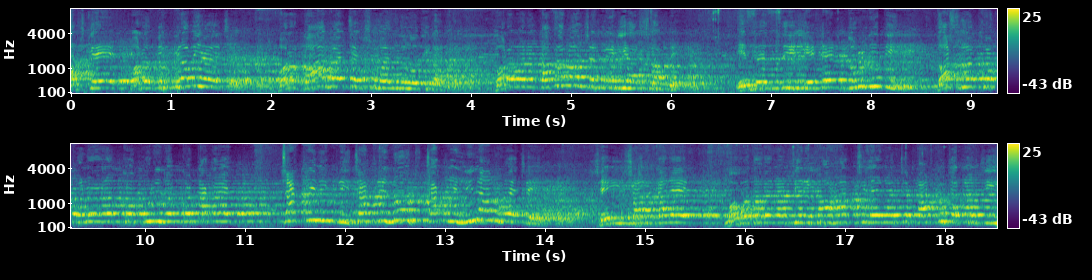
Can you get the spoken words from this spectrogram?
আজকে বড় বিপ্লবী হয়েছে, বড় বাঘ হয়েছে শুভেন্দু অধিকারী। বড় বড় কথা বলছেন মিডিয়ার সামনে। এসএসসি টেটের দুর্নীতি দশ লক্ষ কুড়ি লক্ষ টাকায় চাকরি বিক্রি চাকরি লুট চাকরি নিলাম হয়েছে সেই সরকারের মমতা ব্যানার্জির বাহার ছিলেন হচ্ছে পার্থ চ্যাটার্জি,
